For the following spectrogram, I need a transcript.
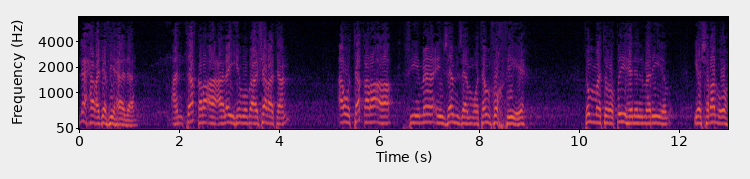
لا حرج في هذا. أن تقرأ عليه مباشرة أو تقرأ في ماء زمزم وتنفخ فيه ثم تعطيه للمريض يشربه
